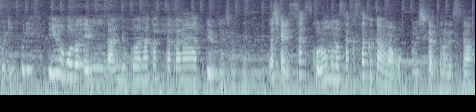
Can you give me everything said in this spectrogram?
プリプリっていうほどエビに弾力はなかったかなっていう気がしますね。確かにさ衣のサクサク感は美味しかったのですが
